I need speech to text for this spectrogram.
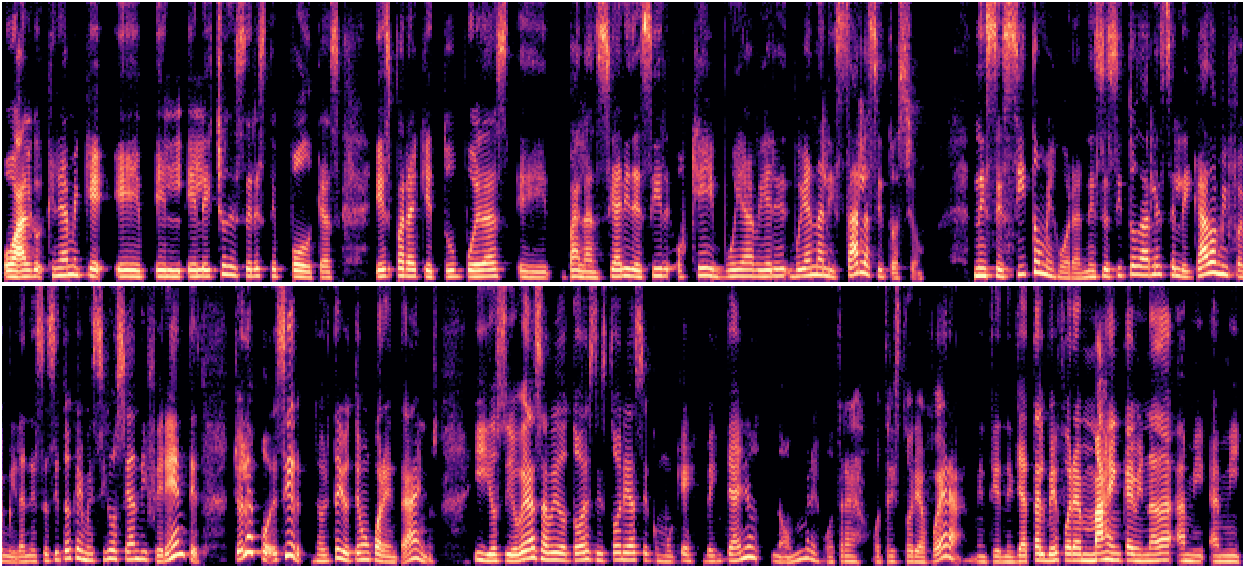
o algo, créame que eh, el, el hecho de hacer este podcast es para que tú puedas eh, balancear y decir, ok, voy a ver, voy a analizar la situación. Necesito mejorar, necesito darles el legado a mi familia, necesito que mis hijos sean diferentes. Yo les puedo decir, ahorita yo tengo 40 años y yo si hubiera sabido toda esta historia hace como que 20 años, no hombre, otra, otra historia fuera, ¿me entiendes? Ya tal vez fuera más encaminada a mi, a mi,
